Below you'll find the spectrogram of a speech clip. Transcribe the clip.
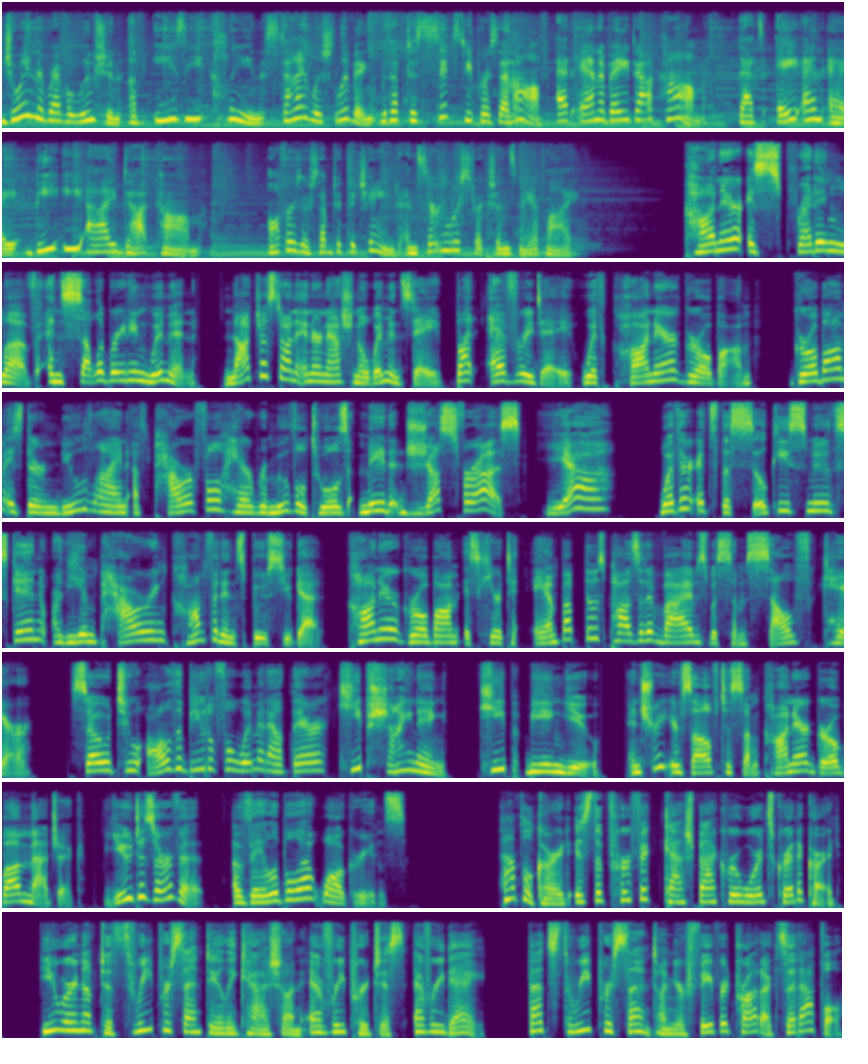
Join the revolution of easy, clean, stylish living with up to 60% off at anabei.com. That's A N A B E I.com. Offers are subject to change and certain restrictions may apply. Conair is spreading love and celebrating women, not just on International Women's Day, but every day with Conair Girl Bomb. Girl Bomb is their new line of powerful hair removal tools made just for us. Yeah. Whether it's the silky smooth skin or the empowering confidence boost you get, Conair Girl Bomb is here to amp up those positive vibes with some self care. So, to all the beautiful women out there, keep shining, keep being you and treat yourself to some Conair Girl Bomb magic. You deserve it. Available at Walgreens. Apple Card is the perfect cashback rewards credit card. You earn up to 3% daily cash on every purchase every day. That's 3% on your favorite products at Apple,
